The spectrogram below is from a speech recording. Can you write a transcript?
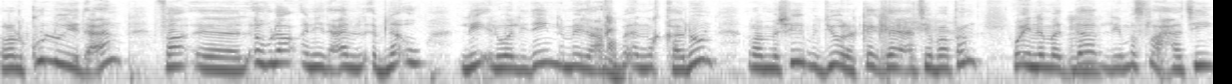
راه الكل يدعن. فالأولى أن يدعن الأبناء للوالدين لما يعرفوا نعم. بأن القانون راه ماشي مديور هكاك غير اعتباطا وإنما دار لمصلحتي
